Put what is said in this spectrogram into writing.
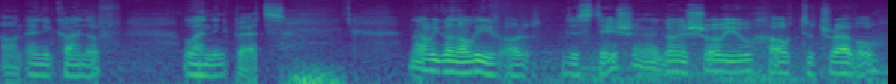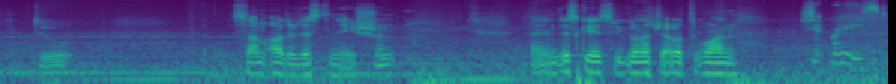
on any kind of landing pads now we're gonna leave our this station I'm gonna show you how to travel to some other destination and in this case we're gonna travel to one Ship released.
